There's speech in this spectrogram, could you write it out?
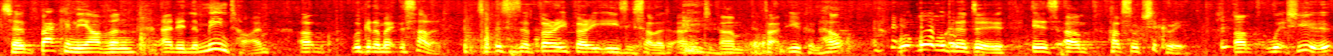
So back in the oven. And in the meantime, um, we're going to make the salad. So this is a very, very easy salad, and um, in fact, you can help. What, what we're going to do is um, have some chicory, um, which you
